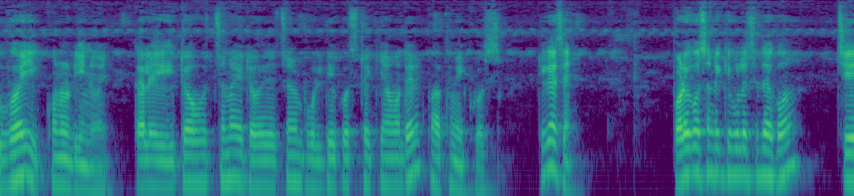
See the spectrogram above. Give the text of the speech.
উভয়ই কোনোটি নয়। তাহলে এইটাও হচ্ছে না, এটা হয়ে যাচ্ছে না। ভোল্টীয় কোষটা কি আমাদের? প্রাথমিক কোষ। ঠিক আছে? পরের কোশ্চেনটা কি বলেছে দেখো? যে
